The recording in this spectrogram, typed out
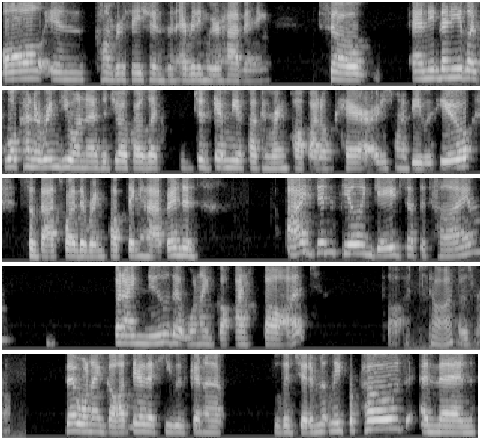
all in conversations and everything we were having. So and then he's like what kind of ring do you want? As a joke i was like just get me a fucking ring pop. I don't care. I just want to be with you. So that's why the ring pop thing happened. And I didn't feel engaged at the time, but I knew that when I got, I thought, thought, thought. I was wrong. That when I got there, that he was gonna legitimately propose, and then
